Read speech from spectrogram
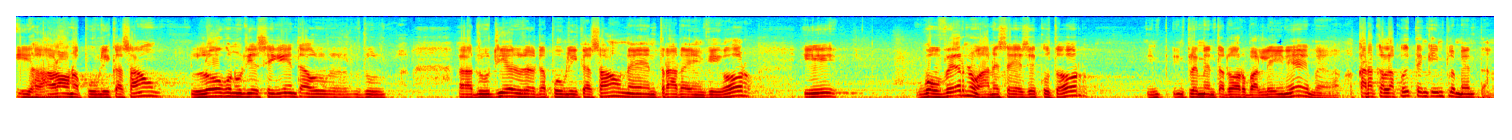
e haverá uma publicação. Logo no dia seguinte, do, do dia da publicação, na entrada em vigor, e o governo, nesse executor, implementador da lei, né? cada coisa tem que implementar.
